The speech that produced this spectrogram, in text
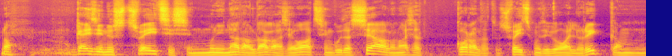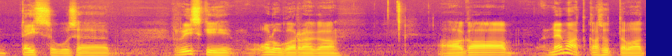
noh, käisin just Šveitsis siin mõni nädal tagasi ja vaatasin, kuidas seal on asjad korraldatud, Šveits muidugi palju rikkam, teistsuguse riskiolukorraga. aga nemad kasutavad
